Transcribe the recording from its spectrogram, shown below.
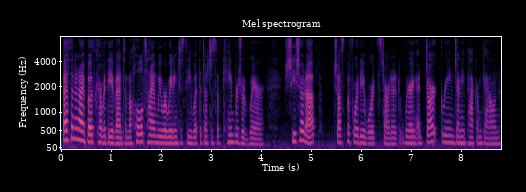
Bethan and I both covered the event, and the whole time we were waiting to see what the Duchess of Cambridge would wear. She showed up just before the awards started, wearing a dark green Jenny Packham gown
